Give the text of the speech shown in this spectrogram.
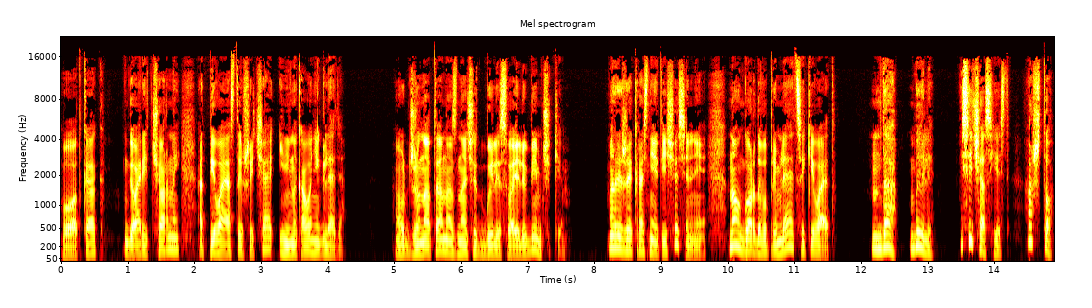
«Вот как», — говорит Черный, отпивая остывший чай и ни на кого не глядя. «У Джонатана, значит, были свои любимчики». Рыжая краснеет еще сильнее, но гордо выпрямляется и кивает. «Да, были. И сейчас есть. А что?»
